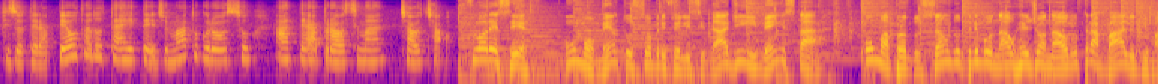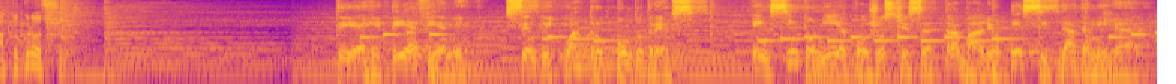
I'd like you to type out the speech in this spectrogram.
fisioterapeuta do TRT de Mato Grosso. Até a próxima. Tchau, tchau. Florescer um momento sobre felicidade e bem-estar uma produção do Tribunal Regional do Trabalho de Mato Grosso. TRT-FM 104.3. Em sintonia com Justiça, Trabalho e Cidadania.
